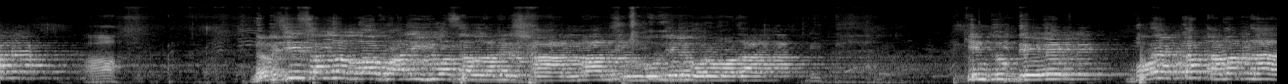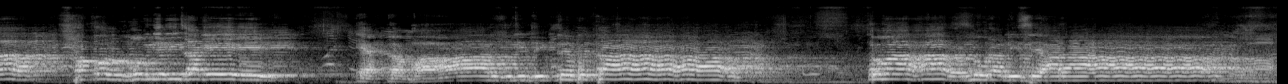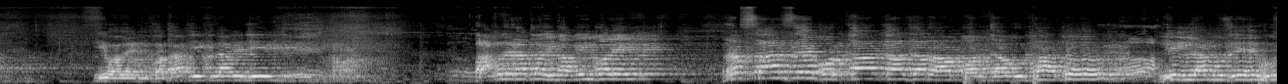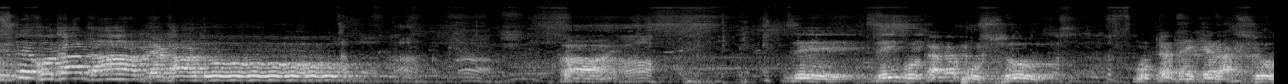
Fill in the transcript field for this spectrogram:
নবীজি সাল্লাল্লাহু আলাইহি ওয়াসাল্লামের শান, মান শুনব, দিলে বড় মজা। কিন্তু দিলে বড় একটা তামান্না সকল মুমিনেরই জাগে। একটা বার যদি দেখতে পেতাম তোমার নুরানি চেহারা কি বলেন কথা ঠিক না বেঠিক পাগলেরা তো এইভাবেই বলে रफ्तार से बुरका का जरा पर्दा उठा दो लीला मुझे हुस्न खुदा दाद देखा दो বোরকাটা পরছো মুখটা ঢেকে রাখছো।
